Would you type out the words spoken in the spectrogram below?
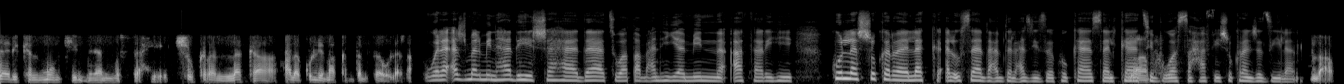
ذلك الممكن من المستحيل. شكرا لك على كل ما قدمته لنا. ولا أجمل من هذه الشهادات وطبعا هي من أثره. كل الشكر لك الأستاذ عبد العزيز كوكاس الكاتب لا. والصحفي. شكرا جزيلا. لا.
